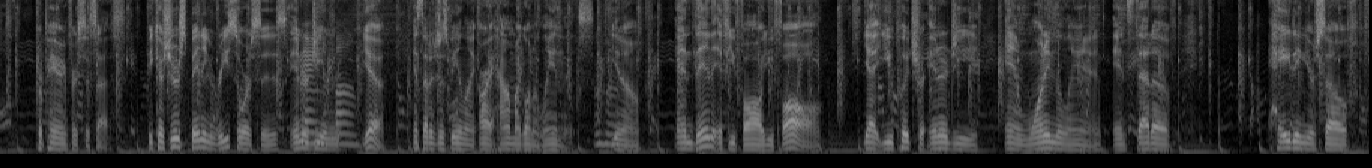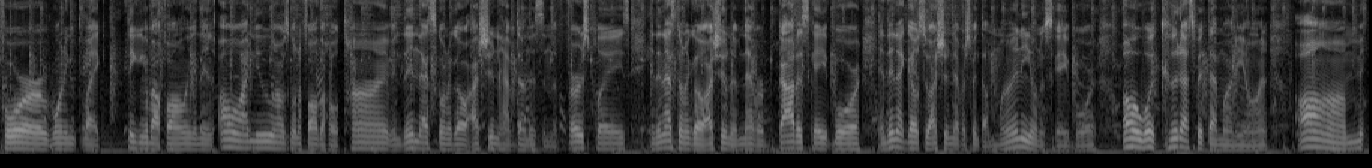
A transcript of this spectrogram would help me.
preparing for success because you're spending resources energy and fall. yeah instead of just being like all right how am i going to land this Mhm. you know and then if you fall you fall yet you put your energy in wanting to land instead of hating yourself for wanting like thinking about falling and then oh i knew i was going to fall the whole time and then that's going to go i shouldn't have done this in the first place and then that's going to go i shouldn't have never got a skateboard and then that goes to i should have never spent the money on a skateboard. Oh what could i spend that money on? Um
